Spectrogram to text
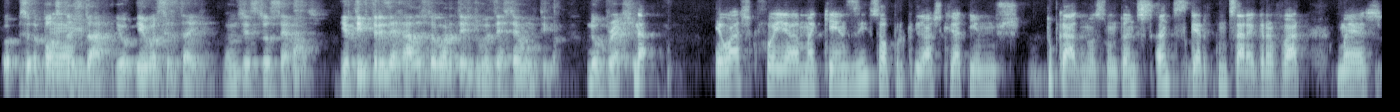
Posso-te é... ajudar? Eu, eu acertei. Vamos ver se tu acertas. Eu tive três erradas, tu agora tens duas. Esta é a última. No pressure. Não, eu acho que foi a Mackenzie, só porque acho que já tínhamos tocado no assunto antes, antes sequer de começar a gravar, mas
